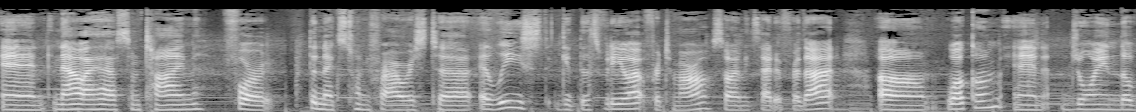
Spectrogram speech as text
And now I have some time for the next 24 hours to at least get this video out for tomorrow. So I'm excited for that. Um, welcome and join the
